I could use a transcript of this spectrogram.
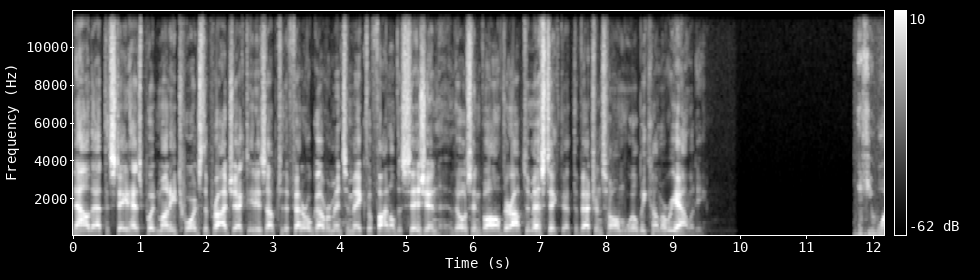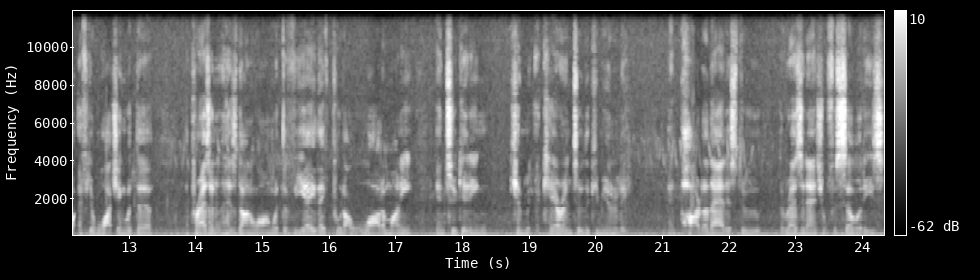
Now that the state has put money towards the project, it is up to the federal government to make the final decision. Those involved are optimistic that the Veterans Home will become a reality. If, you, if you're watching what the, the president has done along with the VA, they've put a lot of money into getting care into the community. And part of that is through the residential facilities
